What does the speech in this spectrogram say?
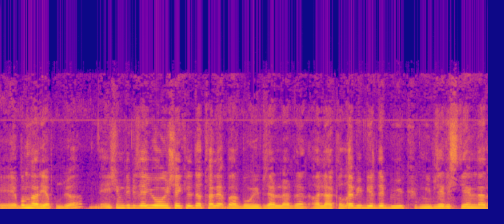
e, bunlar yapılıyor. E, şimdi bize yoğun şekilde talep var bu mibzerlerden alakalı. Tabii bir de büyük mibzer isteyenler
